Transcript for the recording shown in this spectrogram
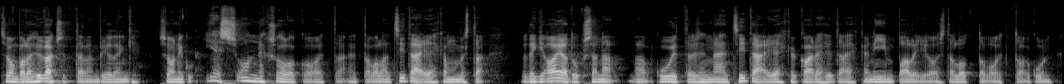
se on paljon hyväksyttävämpi jotenkin. Se on niin kuin, jes, onneksi olkoon, että, että tavallaan että sitä ei ehkä mun mielestä jotenkin ajatuksena, mä kuvittelisin näin, että sitä ei ehkä kadehdita ehkä niin paljon sitä lottovoittoa kuin –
